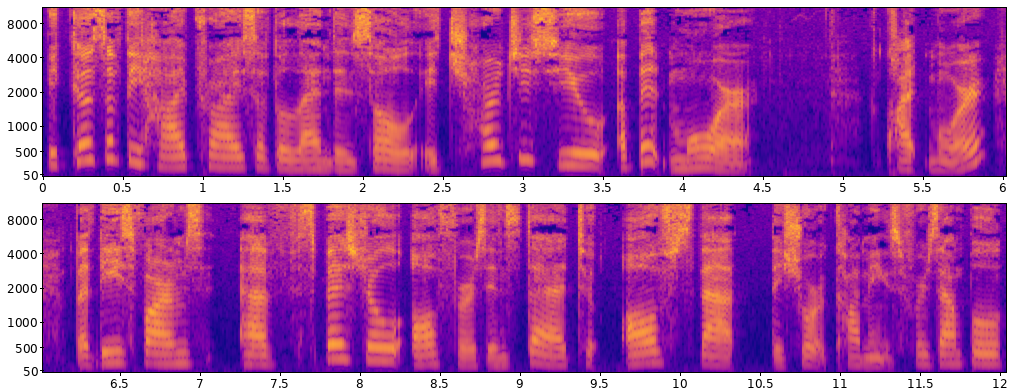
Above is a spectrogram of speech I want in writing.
because of the high price of the land in Seoul, it charges you a bit more quite more, but these farms have special offers instead to offset the shortcomings. For example,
